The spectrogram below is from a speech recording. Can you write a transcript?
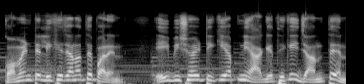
কমেন্টে লিখে জানাতে পারেন, এই বিষয়টি কি আপনি আগে থেকেই জানতেন?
